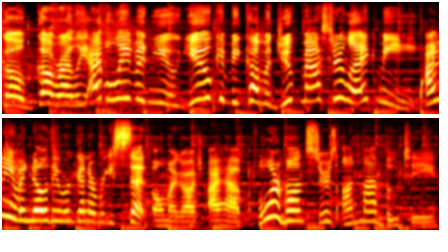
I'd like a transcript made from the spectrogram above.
go, go, Riley. I believe in you. You can become a juke master like me. I didn't even know they were gonna reset. Oh my gosh, I have four monsters on my booty.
